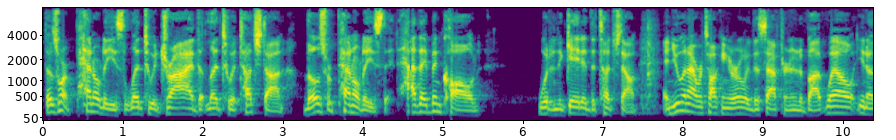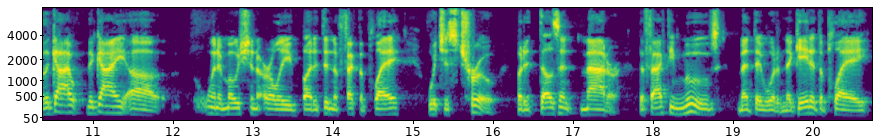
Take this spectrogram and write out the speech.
those weren't penalties that led to a drive that led to a touchdown. Those were penalties that, had they been called, would have negated the touchdown. And you and I were talking earlier this afternoon about, well, you know, the guy, the guy uh, went in motion early, but it didn't affect the play, which is true, but it doesn't matter. The fact he moves meant they would have negated the play,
